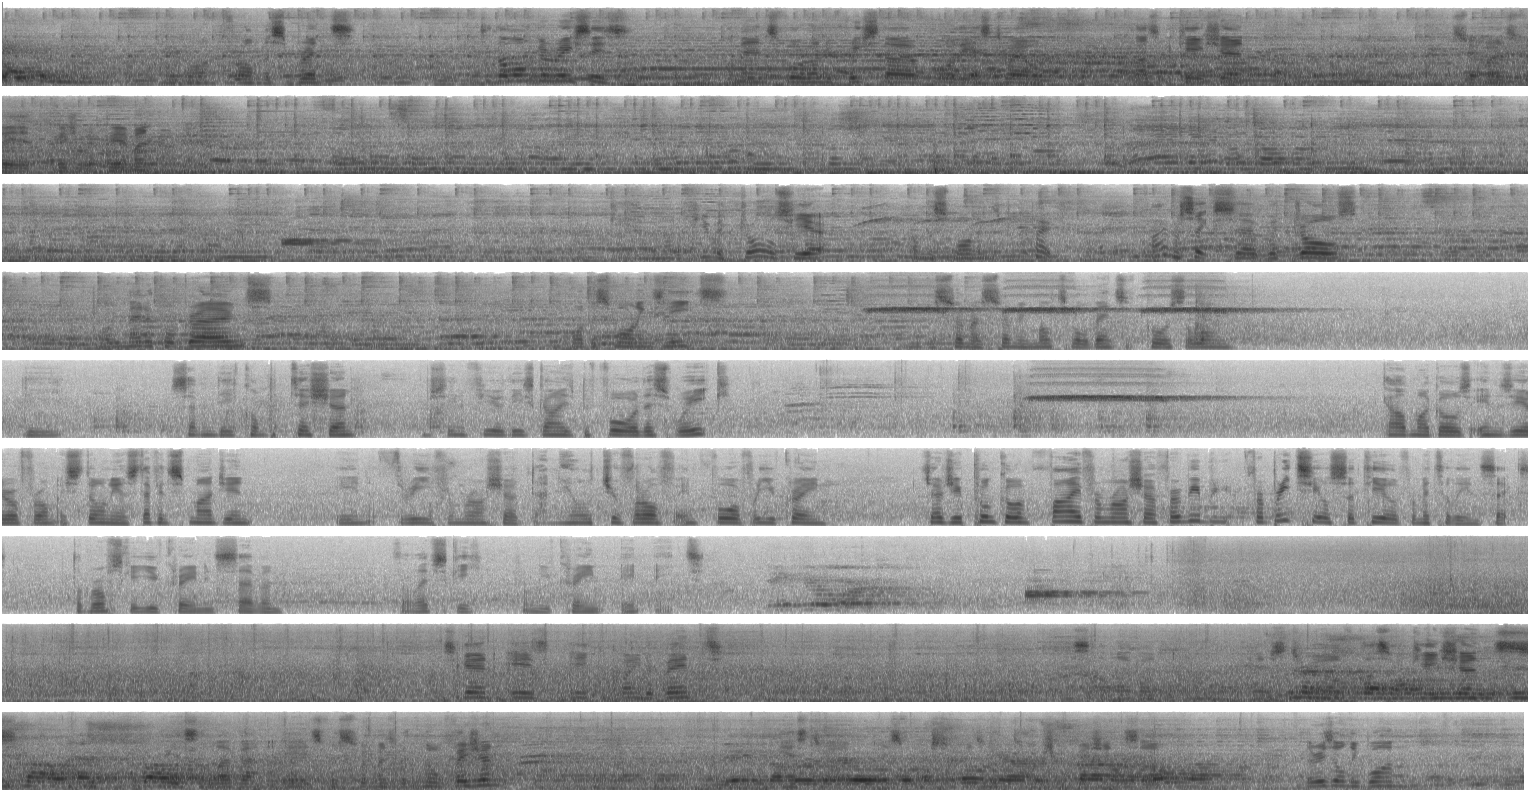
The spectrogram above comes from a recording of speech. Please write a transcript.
Move on from the sprint to the longer races. The men's 400 freestyle for the S12 classification. Swimmers with visual impairment. withdrawals here this morning. There's been about five or six uh, withdrawals on medical grounds for this morning's heats. The swimmers swimming multiple events, of course, along the seven-day competition. We've seen a few of these guys before this week. Kaldma goes in zero from Estonia. Stefan Smagin in three from Russia. Daniel Chufarov in four for Ukraine. Sergei Punko in five from Russia. Fabrizio Sottile from Italy in six. Dobrovsky, Ukraine in seven. Zalevskyy from Ukraine in eight. This again is a combined event. This 11 Industrial classifications. S11 is for swimmers with no vision. S12 is for swimmers with partial vision. So there is only one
